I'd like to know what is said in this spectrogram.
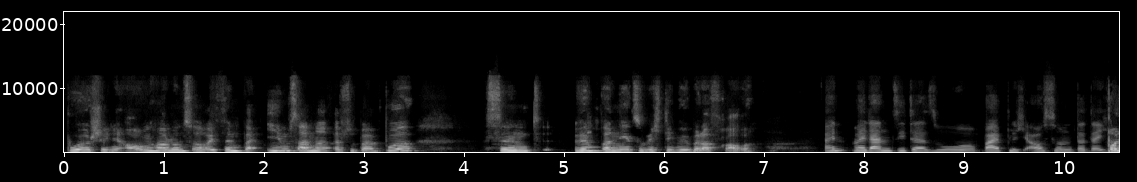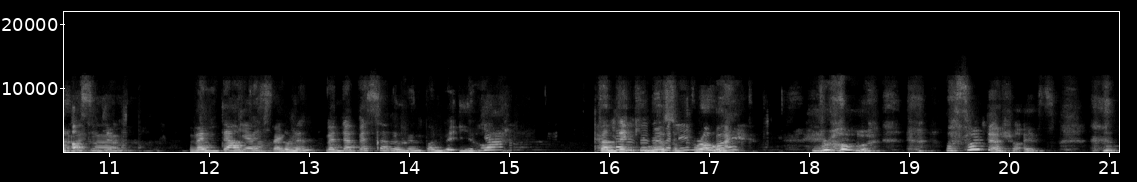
Bur schöne Augen hat und so, aber ich finde bei ihm, sind, also beim Bur, sind Wimpern nicht so wichtig wie bei der Frau. Nein, weil dann sieht er so weiblich aus und da denke ich Und Alter, außerdem, wenn der, bessere, Wim- wenn der bessere Wimpern wie ich hat, Ja, dann denke ich mir so, Bro, vorbei. Bro, was soll der Scheiß?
